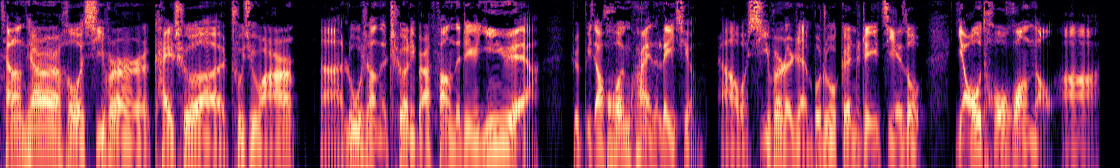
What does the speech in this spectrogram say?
前两天和我媳妇儿开车出去玩啊，路上的车里边放的这个音乐啊是比较欢快的类型，然后我媳妇儿呢忍不住跟着这个节奏摇头晃脑啊。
